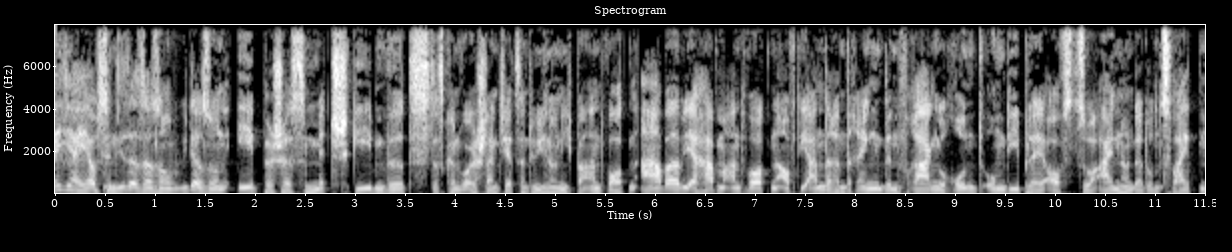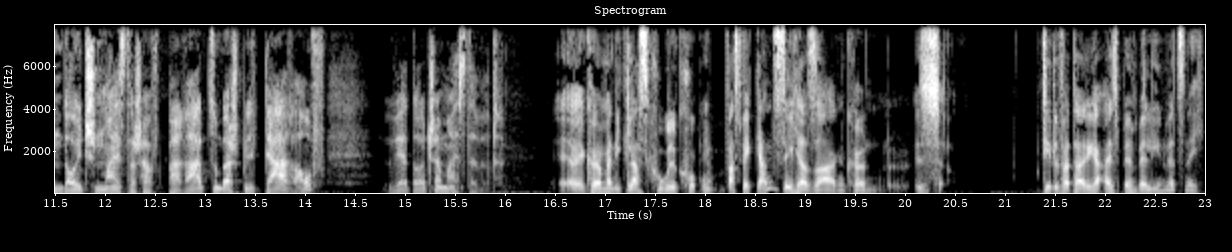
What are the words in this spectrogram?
ja, ja, ob es in dieser Saison wieder so ein episches Match geben wird, das können wir euch Stand jetzt natürlich noch nicht beantworten. Aber wir haben Antworten auf die anderen drängenden Fragen rund um die Playoffs zur 102. deutschen Meisterschaft parat. Zum Beispiel darauf, wer deutscher Meister wird. Ja, wir können mal die Glaskugel gucken. Was wir ganz sicher sagen können, ist Titelverteidiger Eisbären Berlin wird's nicht.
